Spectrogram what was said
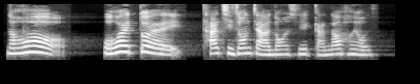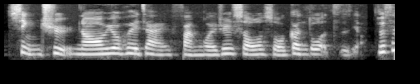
然后我会对他其中讲的东西感到很有。兴趣，然后又会再返回去搜索更多的资料。就是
